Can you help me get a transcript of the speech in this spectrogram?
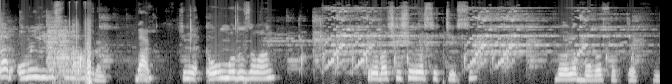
ver onun hilesini biliyorum. Bak şimdi olmadığı zaman böyle başka şeyler seçeceksin. Böyle boga sokacaksın.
